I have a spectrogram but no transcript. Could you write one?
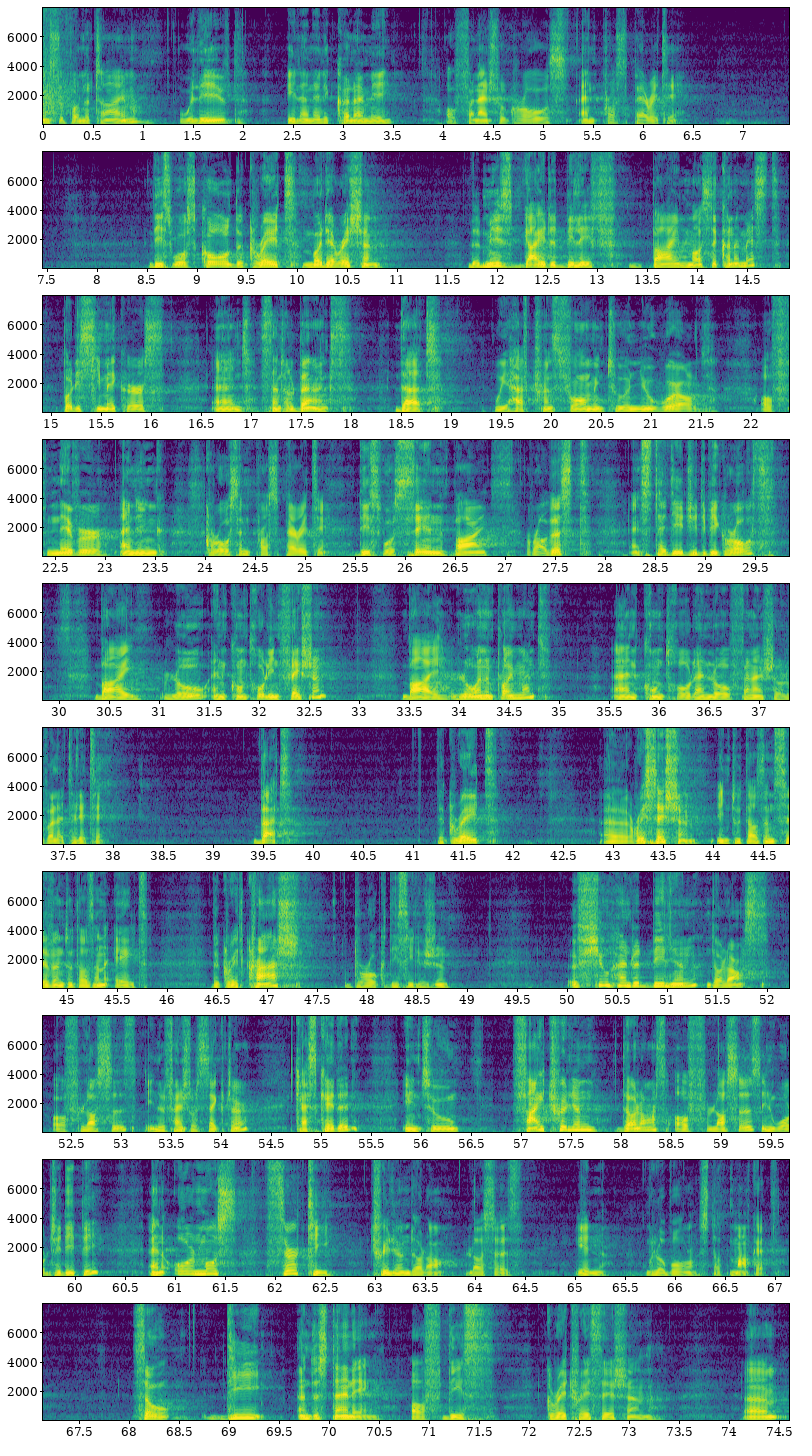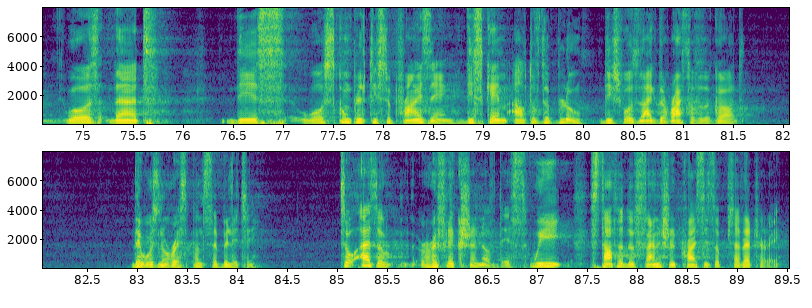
Once upon a time, we lived in an economy of financial growth and prosperity. This was called the Great Moderation, the misguided belief by most economists, policymakers, and central banks that we have transformed into a new world of never-ending growth and prosperity. This was seen by robust and steady GDP growth, by low and controlled inflation, by low unemployment, and controlled and low financial volatility. But the great uh, recession in 2007, 2008, the great crash broke this illusion. A few hundred billion dollars of losses in the financial sector cascaded into $5 trillion of losses in world GDP and almost $30 trillion losses in global stock market. So the understanding of this great recession um, was that this was completely surprising. This came out of the blue. This was like the wrath of the God. There was no responsibility. So as a reflection of this, we started the Financial Crisis Observatory.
